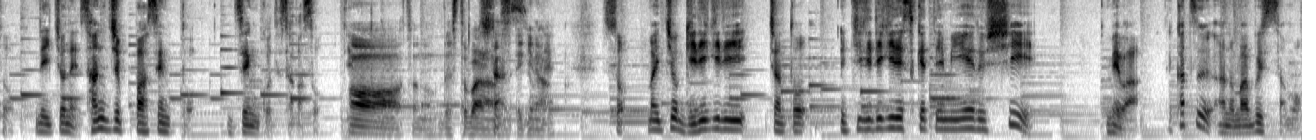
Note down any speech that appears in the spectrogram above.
そう。で一応ね30%前後で探そうっていう。ああそのベストバランス的な、ね。そう。まあ一応ギリギリちゃんとギリギリ透けて見えるし目は。でかつあの眩しさも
